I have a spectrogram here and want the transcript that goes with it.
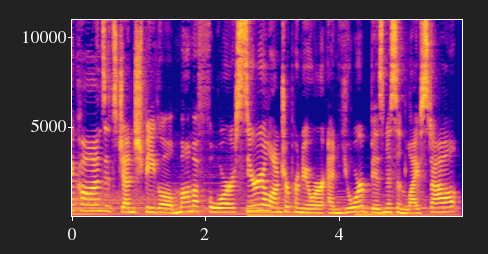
icons, it's Jen Spiegel, mama four, serial entrepreneur, and your business and lifestyle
